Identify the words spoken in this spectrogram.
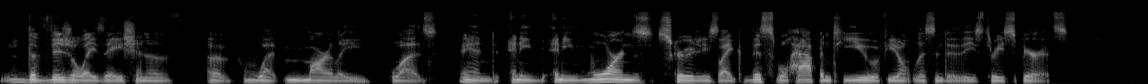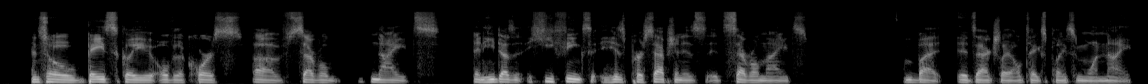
the visualization of of what Marley was. And and he and he warns Scrooge he's like this will happen to you if you don't listen to these three spirits. And so basically over the course of several nights and he doesn't he thinks his perception is it's several nights but it's actually all takes place in one night.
